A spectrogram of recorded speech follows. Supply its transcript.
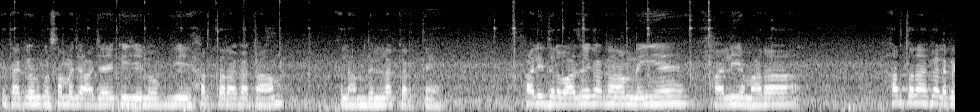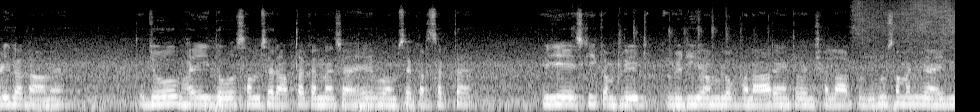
کہ تاکہ ان کو سمجھ آ جائے کہ یہ لوگ یہ ہر طرح کا کام الحمدللہ کرتے ہیں۔ خالی دروازے کا کام نہیں ہے، خالی ہمارا ہر طرح کا لکڑی کا کام ہے۔ تو جو بھائی دوست ہم سے رابطہ کرنا چاہے، وہ ہم سے کر سکتا ہے۔ تو یہ اس کی کمپلیٹ ویڈیو ہم لوگ بنا رہے ہیں، تو انشاءاللہ آپ کو ضرور سمجھ میں آئے گی۔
